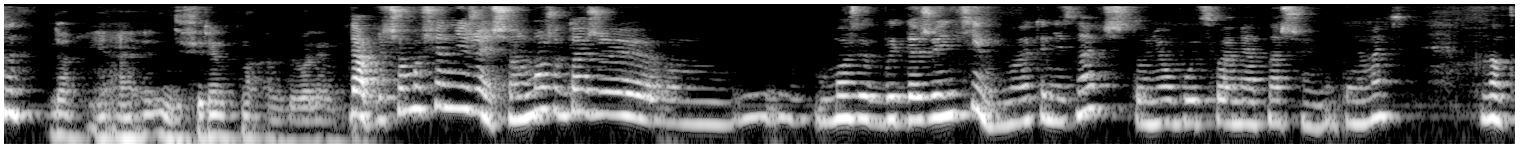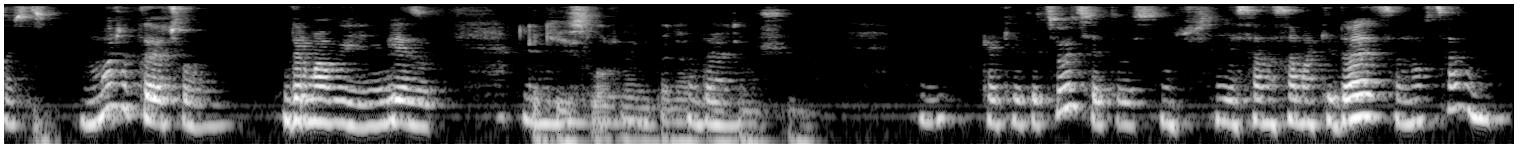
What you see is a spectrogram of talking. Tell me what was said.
Да, э, индифферентно, амбивалентно. Да, причем мужчина не женщина. Он может даже, может быть даже интим, но это не значит, что у него будет с вами отношения, понимаете? Ну, то есть, может, э, что, дармовые лезут. Какие сложные, непонятные да. эти мужчины. Какие-то тети, то есть, ну, если она сама кидается, но в целом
